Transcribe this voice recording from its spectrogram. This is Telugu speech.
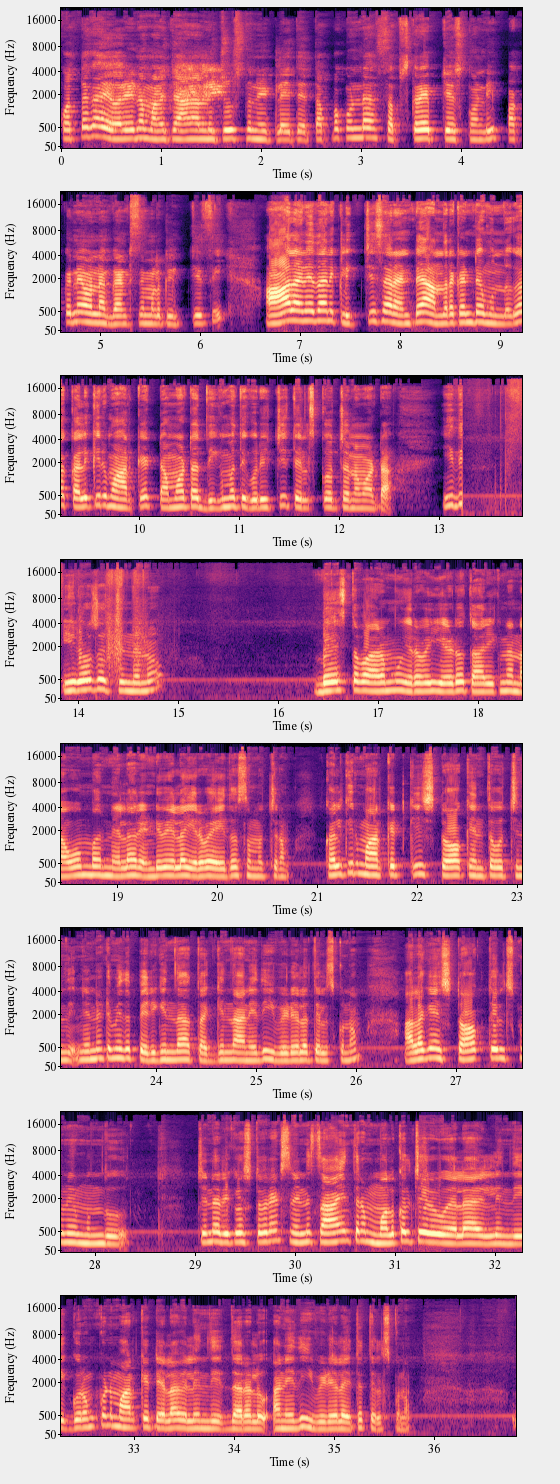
కొత్తగా ఎవరైనా మన ఛానల్ని చూస్తున్నట్లయితే తప్పకుండా సబ్స్క్రైబ్ చేసుకోండి. పక్కనే ఉన్న గంట సిమ్మలు క్లిక్ చేసి ఆల్ అనే దాన్ని క్లిక్ చేశారంటే అందరికంటే ముందుగా కలికిరి మార్కెట్ టమాటా దిగుమతి గురించి తెలుసుకోవచ్చు అన్నమాట ఇది ఈరోజు వచ్చిందను. బేస్తవారము ఇరవై ఏడో తారీఖున నవంబర్ నెల రెండు వేల ఇరవై ఐదో సంవత్సరం. కలికిరి మార్కెట్కి స్టాక్ ఎంత వచ్చింది? నిన్నటి మీద పెరిగిందా తగ్గిందా అనేది ఈ వీడియోలో తెలుసుకున్నాం. అలాగే స్టాక్ తెలుసుకునే ముందు చిన్న రిక్వెస్ట్ ఫ్రెండ్స్ నిన్న సాయంత్రం మొలకల చెరువు ఎలా వెళ్ళింది గురంకొండ మార్కెట్ ఎలా వెళ్ళింది ధరలు అనేది ఈ వీడియోలో అయితే తెలుసుకున్నాం.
